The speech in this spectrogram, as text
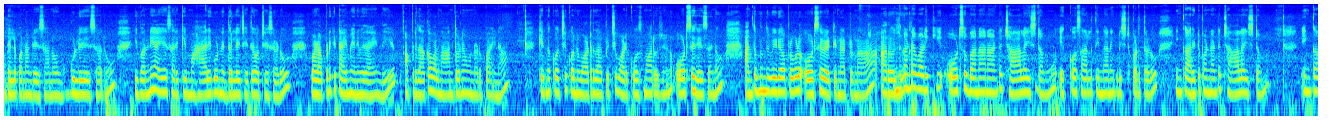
బెల్లపన్నం చేశాను. గుగ్గుళ్ళు చేశాను. ఇవన్నీ అయ్యేసరికి మా హ్యారీ కూడా నిద్ర లేచి అయితే వచ్చేసాడు. వాడు అప్పటికి టైం ఎనిమిది అయింది. అప్పుడు దాకా వాళ్ళ నాన్నతోనే ఉన్నాడు పైన. కిందకు వచ్చి కొన్ని వాటర్ తాపించి వాడి కోసం ఆ రోజు నేను ఓట్సే చేశాను. అంతకుముందు వీడియో అప్పుడు కూడా ఓట్సే పెట్టినట్టున్నా ఆ రోజు. ఎందుకంటే వాడికి ఓట్స్ బనానా అంటే చాలా ఇష్టము. ఎక్కువ సార్లు తినడానికి కూడా ఇష్టపడతాడు. ఇంకా అరటిపండు అంటే చాలా ఇష్టం. ఇంకా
